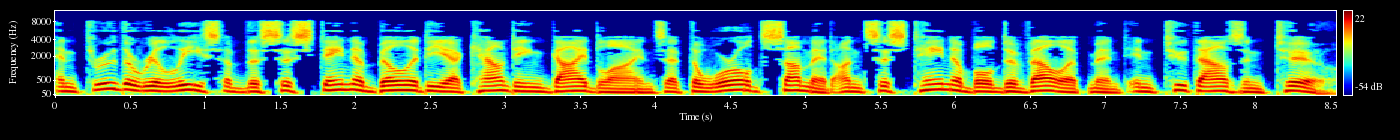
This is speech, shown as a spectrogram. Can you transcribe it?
and through the release of the Sustainability Accounting Guidelines at the World Summit on Sustainable Development in 2002.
